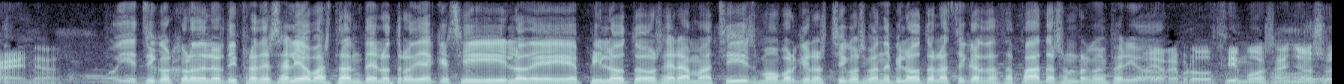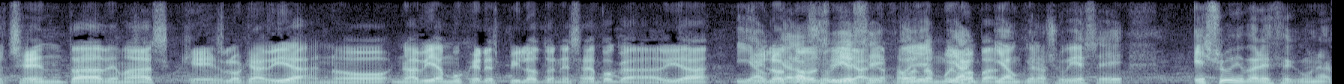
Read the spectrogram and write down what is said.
genial. Oye, chicos, con lo de los disfraces salió bastante. El otro día que si lo de pilotos era machismo, porque los chicos iban de pilotos, las chicas de azafatas, un rango inferior. Oye, reproducimos años 80, además, que es lo que había. No, no había mujeres piloto en esa época, había Y pilotos y hubiese, azafatas oye, muy y, guapas. y aunque las hubiese, ¿eh? eso me parece que una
